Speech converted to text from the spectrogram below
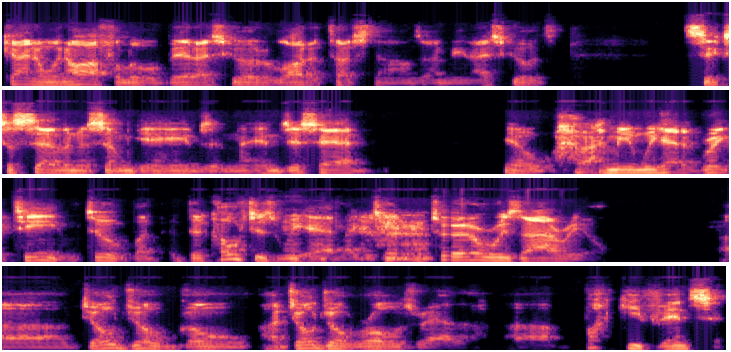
kind of went off a little bit. I scored a lot of touchdowns. I mean, I scored six or seven in some games and, and just had, you know, I mean, we had a great team too, but the coaches we had, like Turtle Rosario, uh, Jojo Go, uh, Jojo Rose, rather, uh, Bucky Vincent.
